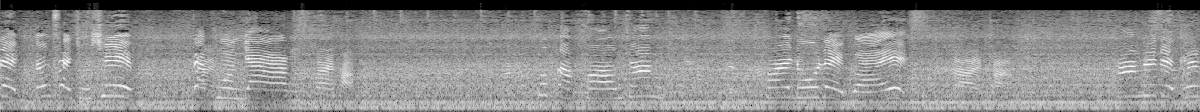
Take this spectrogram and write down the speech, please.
เด็กต้องใส่ชูชีพกับห่วงยาง ใช่ค่ะ ผู้ปกครองช่างคอยดูเด็กไว้ ใช่ค่ะ ห้ามให้เด็กเล่น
